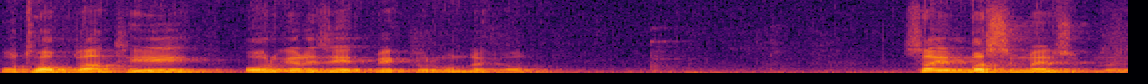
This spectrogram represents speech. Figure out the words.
bu toplantıyı organize etmek durumunda kaldım. Sayın basın mensupları,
